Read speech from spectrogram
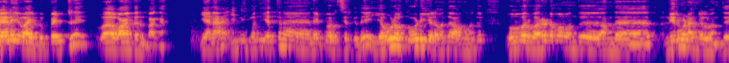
வேலை வாய்ப்பு பெற்று வாழ்ந்திருப்பாங்க. ஏன்னா இன்னைக்கு வந்து எத்தனை நெட்ஒர்க்ஸ் இருக்குது எவ்வளவு கோடிகளை வந்து அவங்க வந்து ஒவ்வொரு வருடமும் வந்து அந்த நிறுவனங்கள் வந்து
